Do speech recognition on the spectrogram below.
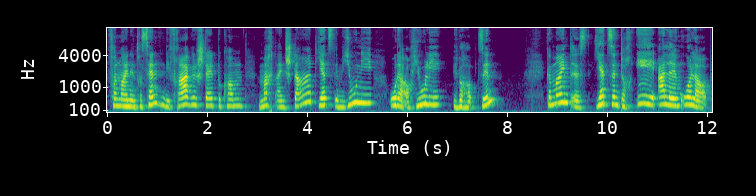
von meinen Interessenten die Frage gestellt bekommen, macht ein Start jetzt im Juni oder auch Juli überhaupt Sinn? Gemeint ist, jetzt sind doch eh alle im Urlaub,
